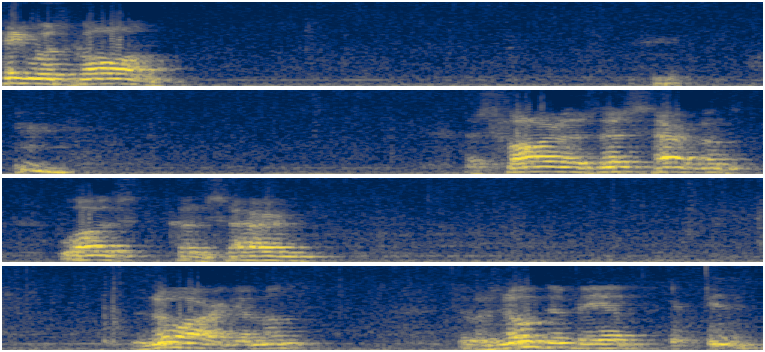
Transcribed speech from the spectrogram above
He was gone. As far as this servant was concerned, there was no argument, there was no debate.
